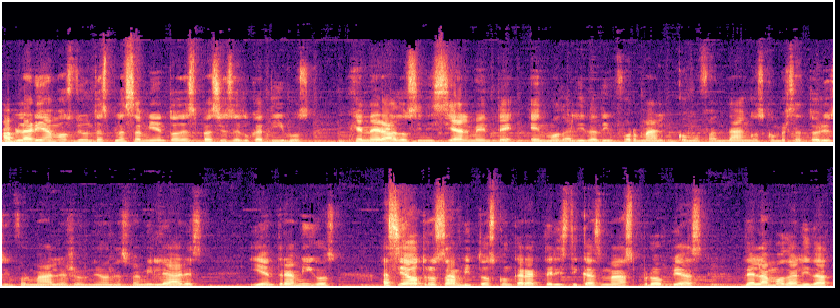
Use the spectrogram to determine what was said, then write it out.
hablaríamos de un desplazamiento de espacios educativos generados inicialmente en modalidad informal, como fandangos, conversatorios informales, reuniones familiares y entre amigos, hacia otros ámbitos con características más propias de la modalidad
